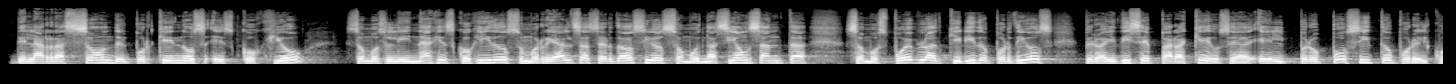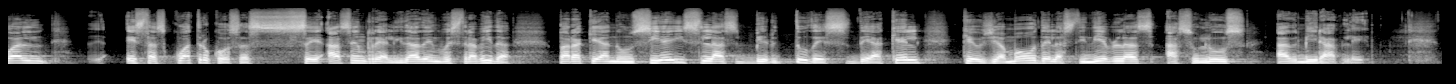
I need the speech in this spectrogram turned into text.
de la razón del por qué nos escogió. Somos linaje escogido, somos real sacerdocio, somos nación santa, somos pueblo adquirido por Dios, pero ahí dice para qué, o sea, el propósito por el cual estas cuatro cosas se hacen realidad en nuestra vida para que anunciéis las virtudes de aquel que os llamó de las tinieblas a su luz admirable.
